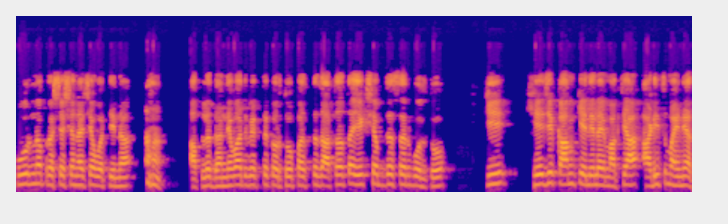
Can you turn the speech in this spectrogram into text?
पूर्ण प्रशासनाच्या वतीनं आपलं धन्यवाद व्यक्त करतो. फक्त जाता जाता एक शब्द सर बोलतो की हे जे काम केलेलं आहे मागच्या अडीच महिन्यात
